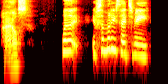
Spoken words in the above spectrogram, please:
house. Well, if somebody said to me,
